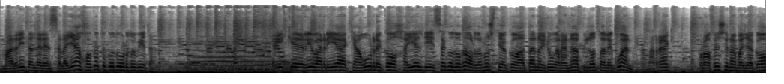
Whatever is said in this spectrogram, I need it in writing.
Madrid alderen zelaian jokatuko du ordu bietan. Iker Ribarriak agurreko jaialdi izango du gaur Donostiako Atano irugarrena pilota lekuan. Amarrak profesional bailako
